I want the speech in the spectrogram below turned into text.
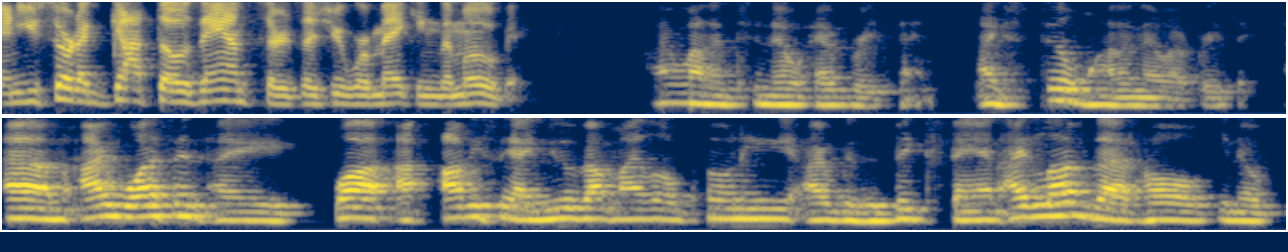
and you sort of got those answers as you were making the movie? I wanted to know everything. I still want to know everything. Um, I wasn't a well. Obviously, I knew about My Little Pony. I was a big fan. I love that whole, you know,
